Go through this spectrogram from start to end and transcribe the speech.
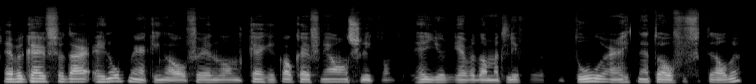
Heb ik even daar één opmerking over. En dan kijk ik ook even naar jou, Anseliek. Want hey, jullie hebben dan met Livework die tool waar je het net over vertelde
